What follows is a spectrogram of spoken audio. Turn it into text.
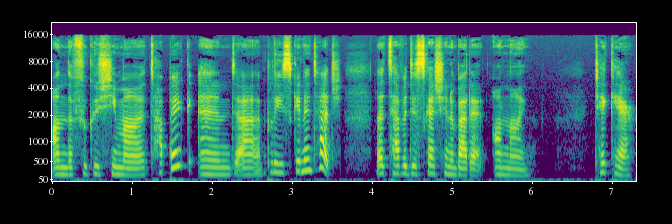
on the Fukushima topic, and uh, please get in touch. Let's have a discussion about it online. Take care.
